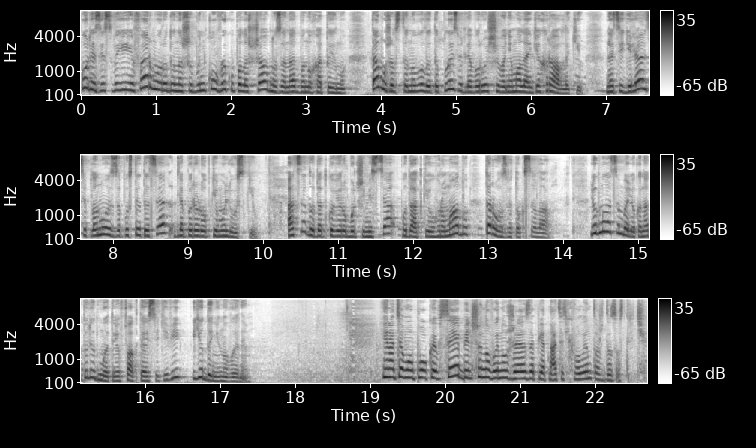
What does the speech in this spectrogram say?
Поряд зі своєю фермою родина Шибунько викупила ще одну занедбану хатину. Там уже встановили теплицю для вирощування маленьких равликів. На цій ділянці планують запустити цех для переробки молюсків. А це додаткові робочі місця, податки у громаду та розвиток села. Людмила Цимбалюк, Анатолій Дмитрів, Факти СІТВ, Єдині новини. І на цьому поки все. Більше новин уже за 15 хвилин. Тож до зустрічі.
